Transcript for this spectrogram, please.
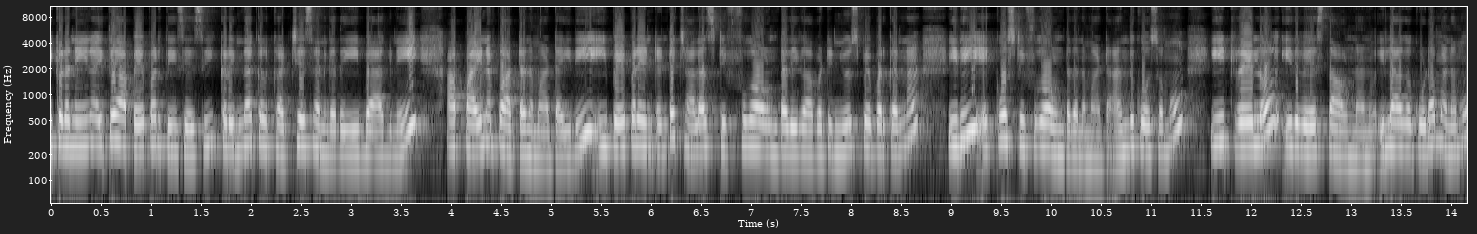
ఇక్కడ నేనైతే ఆ పేపర్ తీసేసి ఇక్కడ ఇందాక కట్ చేశాను కదా ఈ బ్యాగ్ని ఆ పైన పార్ట్ అనమాట ఇది. ఈ పేపర్ ఏంటంటే చాలా స్టిఫ్గా ఉంటుంది కాబట్టి న్యూస్ పేపర్ కన్నా ఇది ఎక్కువ స్టిఫ్గా ఉంటుంది అనమాట అందుకోసము ఈ ట్రేలో ఇది వేస్తూ ఉన్నాను. ఇలాగ కూడా మనము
